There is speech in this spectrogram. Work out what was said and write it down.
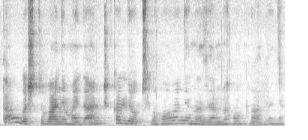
та влаштування майданчика для обслуговування наземного обладнання.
